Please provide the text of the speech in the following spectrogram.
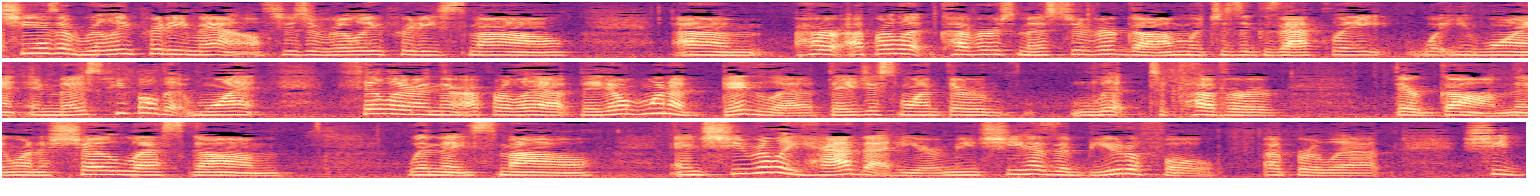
she has a really pretty mouth. She has a really pretty smile. Um, her upper lip covers most of her gum, which is exactly what you want. And most people that want filler in their upper lip, they don't want a big lip. They just want their lip to cover their gum. They want to show less gum when they smile. And she really had that here. I mean, she has a beautiful upper lip. She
